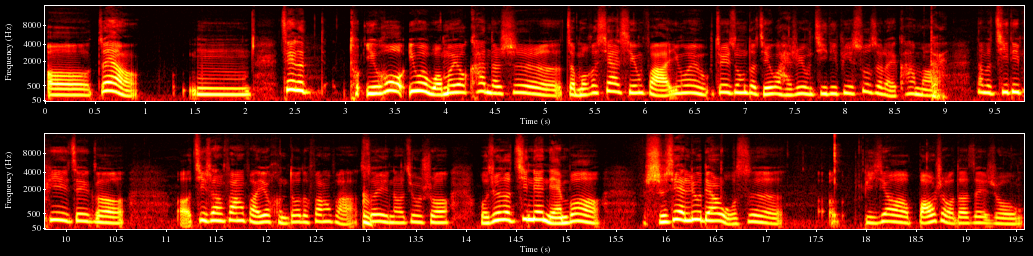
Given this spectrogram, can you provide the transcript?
呃这样，嗯，这个。以后，因为我们要看的是怎么个下行法，因为最终的结果还是用 GDP 数字来看嘛。对。那么 GDP 这个，呃，计算方法有很多的方法，所以呢，就是说，我觉得今年年报实现六点五是，呃，比较保守的这种。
